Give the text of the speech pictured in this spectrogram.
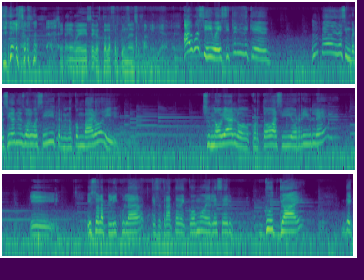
eso. Sí, eh, güey, se gastó la fortuna de su familia. Algo así, güey. Sí tenía de que un pedo de unas inversiones o algo así, terminó con Varo y su novia lo cortó así horrible y hizo la película que se trata de cómo él es el good guy, de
